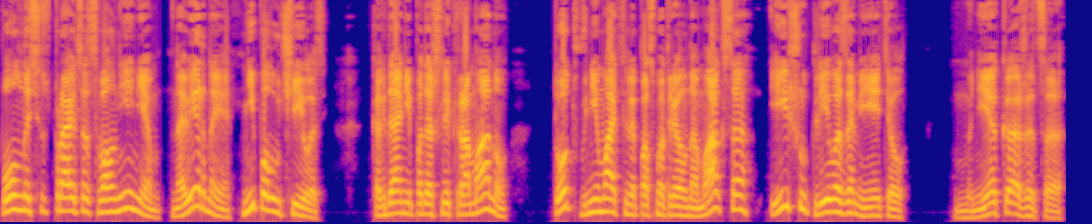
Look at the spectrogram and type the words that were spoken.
Полностью справиться с волнением, наверное, не получилось. Когда они подошли к Роману, тот внимательно посмотрел на Макса и шутливо заметил. «Мне кажется,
